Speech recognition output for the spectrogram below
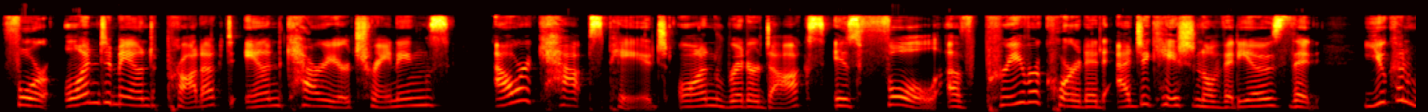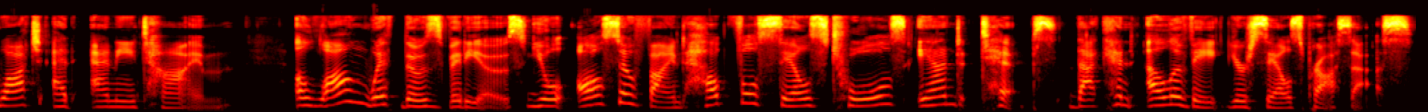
For on demand product and carrier trainings, our CAPS page on Ritter Docs is full of pre recorded educational videos that you can watch at any time. Along with those videos, you'll also find helpful sales tools and tips that can elevate your sales process.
